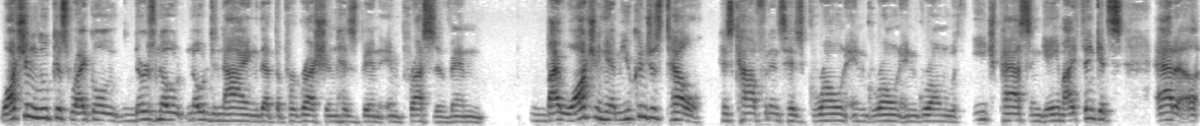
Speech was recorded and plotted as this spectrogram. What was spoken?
watching Lukas Reichel, there's no no denying that the progression has been impressive. And by watching him, you can just tell his confidence has grown and grown and grown with each passing game. I think it's at a,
